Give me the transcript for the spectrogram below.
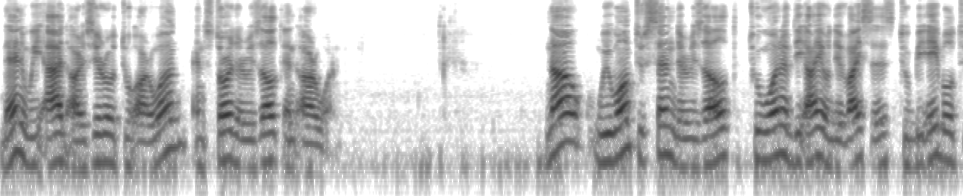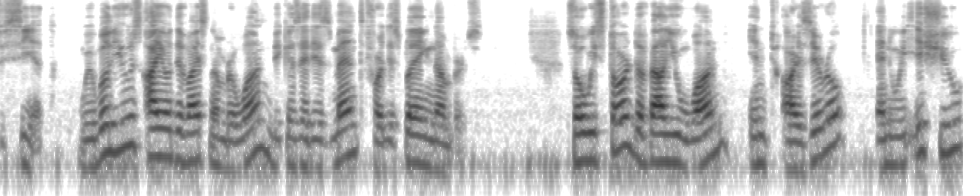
Then we add R0 to R1 and store the result in R1. Now we want to send the result to one of the I.O. devices to be able to see it. We will use I.O. device number 1 because it is meant for displaying numbers. So we store the value 1 into R0 and we issue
